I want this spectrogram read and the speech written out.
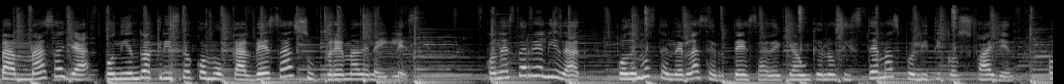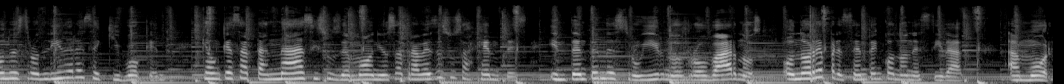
va más allá poniendo a Cristo como cabeza suprema de la iglesia. Con esta realidad podemos tener la certeza de que aunque los sistemas políticos fallen o nuestros líderes se equivoquen, que aunque Satanás y sus demonios a través de sus agentes intenten destruirnos, robarnos o no representen con honestidad, amor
